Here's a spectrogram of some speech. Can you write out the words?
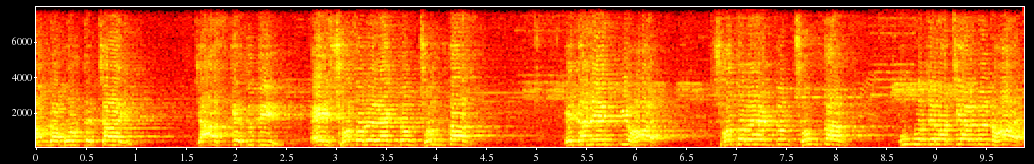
আমরা বলতে চাই যে আজকে যদি এই সদরের একজন সন্তান এখানে এমপি হয়, সদরের একজন সন্তান উপজেলা চেয়ারম্যান হয়,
